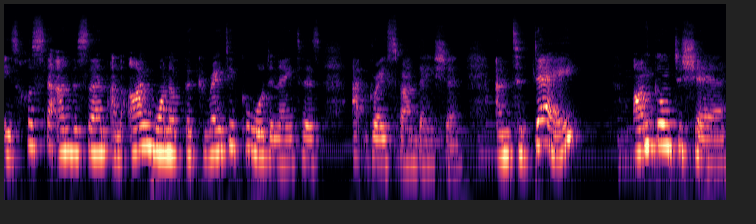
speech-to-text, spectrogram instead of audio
is Husnaa Anderson and I'm one of the creative coordinators at Grace Foundation. And today I'm going to share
